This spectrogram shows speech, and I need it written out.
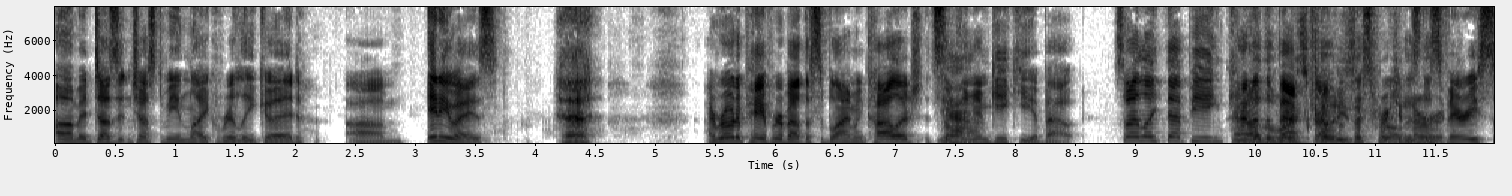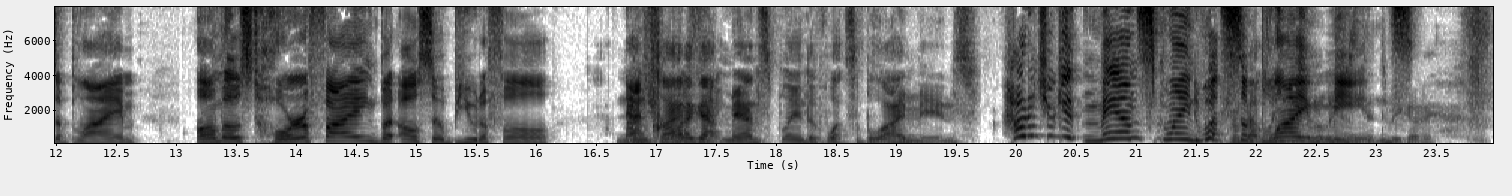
Um it doesn't just mean like really good. Um anyways, I wrote a paper about the sublime in college. It's something Yeah. I'm geeky about. So I like that being kind of the words, backdrop Cody's of a this world freaking is this very sublime, almost horrifying, but also beautiful I'm natural glad I got mansplained of what sublime means. How did you get mansplained what Isn't that what sublime literally just me, means?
